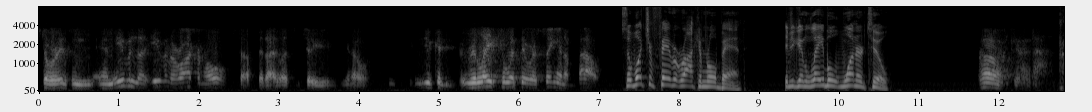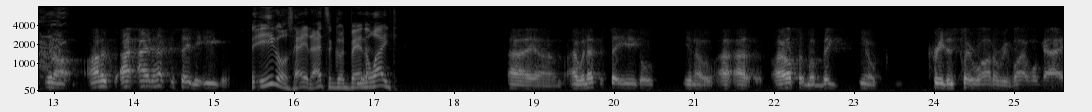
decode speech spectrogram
stories, and and even the even the rock and roll stuff that I listen to. You, you know, you could relate to what they were singing about. So what's your favorite rock and roll band? If you can label one or two. Oh God, you know, honest, I, I'd have to say the Eagles. The Eagles, hey, that's a good band to like. I um, I would have to say Eagles. You know, I, I I also am a big you know Creedence Clearwater Revival guy.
